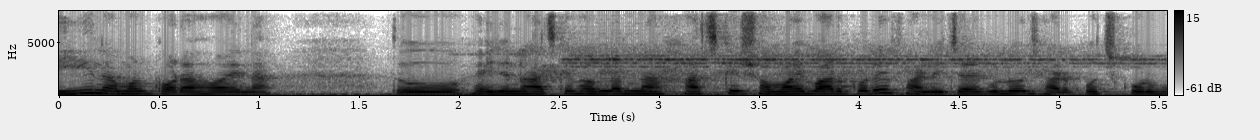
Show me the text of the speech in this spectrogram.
দিন আমার করা হয় না। তো এই জন্য আজকে ভাবলাম না, আজকে সময় বার করে ফার্নিচারগুলো ঝাড়পোছ করব।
